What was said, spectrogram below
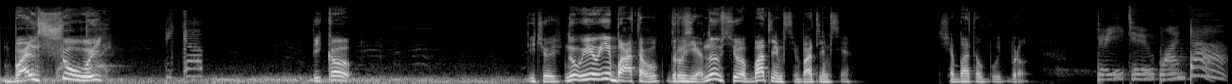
Большой! Пико... И чё? Ну, и, и батл, друзья. Ну, все, батлимся, батлимся. Сейчас батл будет, бро. Three, two, one, go!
